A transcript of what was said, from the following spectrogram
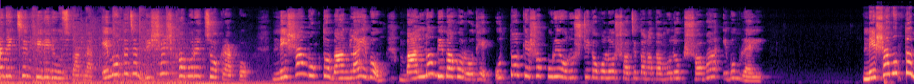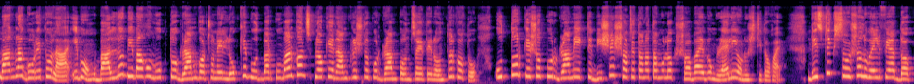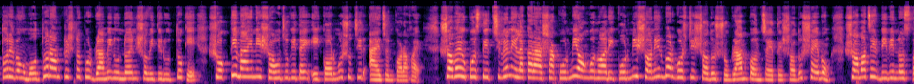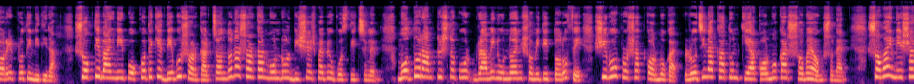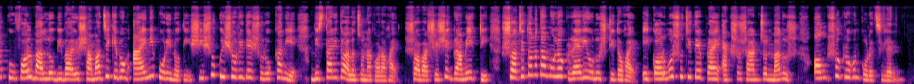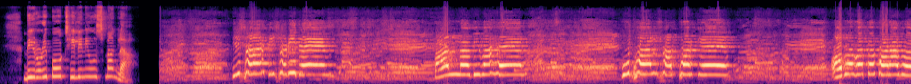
আপনারা দেখছেন হিলি নিউজ বাংলা। এ মুহূর্তে যে বিশেষ খবরের চোখ রাখব নেশা মুক্ত বাংলা এবং বাল্য বিবাহ রোধে উত্তর কেশবপুরে অনুষ্ঠিত হলো সচেতনতামূলক সভা এবং র্যালি। নেশামুক্ত বাংলা গড়ে তোলা এবং বাল্য বিবাহ মুক্ত গ্রাম গঠনের লক্ষ্যে বুধবার কুমারগঞ্জ ব্লকের রামকৃষ্ণপুর গ্রাম পঞ্চায়েতের অন্তর্গত উত্তর কেশবপুর গ্রামে একটি বিশেষ সচেতনতামূলক সভা এবং র্যালি অনুষ্ঠিত হয়। ডিস্ট্রিক্ট সোশ্যাল ওয়েলফেয়ার দপ্তর এবং মধ্য রামকৃষ্ণপুর গ্রামীণ উন্নয়ন সমিতির উদ্যোগে শক্তি বাহিনীর সহযোগিতায় এই কর্মসূচির আয়োজন করা হয়। সভায় উপস্থিত ছিলেন এলাকার আশা কর্মী, অঙ্গনওয়াড়ি কর্মী, স্বনির্ভর গোষ্ঠীর সদস্য, গ্রাম পঞ্চায়েতের সদস্য এবং সমাজের বিভিন্ন স্তরের প্রতিনিধিরা। শক্তি বাহিনীর পক্ষ থেকে দেবু সরকার, চন্দনা সরকার মণ্ডল বিশেষভাবে উপস্থিত ছিলেন। মধ্য রামকৃষ্ণপুর গ্রামীণ উন্নয়ন সমিতির তরফে শিবপ্রসাদ কর্মকার, রোজিনা খাতুন কিয়া কর্মকার সভায় অংশ নেন। সভায় নেশার কুফল, বাল্য বিবাহের সামাজিক এবং আইনি পরিণতি, শিশু কিশোরীদের সুরক্ষা নিয়ে বিস্তারিত আলোচনা করা হয়। সভা শেষে গ্রামে একটি সচেতনতামূলক র্যালি অনুষ্ঠিত হয়। এই কর্মসূচিতে প্রায় একশো ষাট জন মানুষ অংশগ্রহণ করেছিলেন। Bureau report, Hili news Bangla. কিশোর কিশোরীদের। বাল্য বিবাহের কুফল সম্পর্কে অবগত করাবো।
